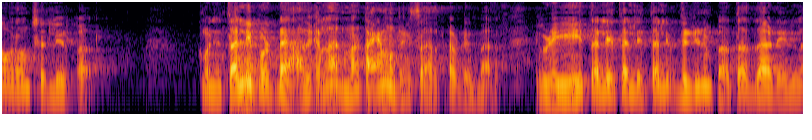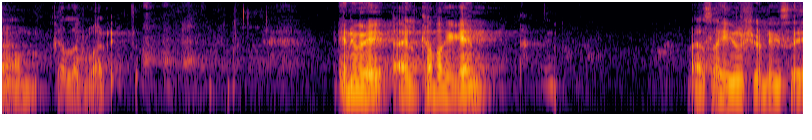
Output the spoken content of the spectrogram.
அவரும் சொல்லியிருப்பார். கொஞ்சம் தள்ளி போட்டேன் அதுக்கெல்லாம் இன்னும் டைம் இருக்கு சார் அப்படிம்பார். இப்படி தள்ளி தள்ளி தள்ளி திடீர்னு பார்த்தா தாடி எல்லாம் கலர் மாறி anyway I will come again as I usually say,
